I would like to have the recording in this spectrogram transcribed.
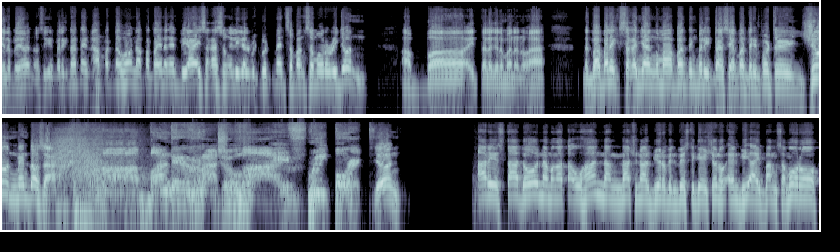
Yan na ba yun? O sige, balik natin. Apat daw ho, napatay ng NBI sa kasong illegal recruitment sa Bangsamoro Region. Aba, ay talaga naman ano ha. Nagbabalik sa kanyang umabanting balita si Abante reporter June Mendoza. Abante Radyo Live Report. June, Arestado ng mga tauhan ng National Bureau of Investigation o NBI Bangsamoro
